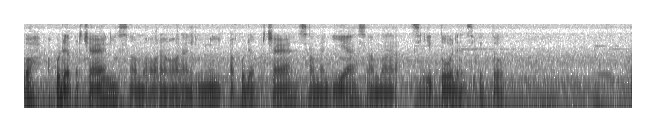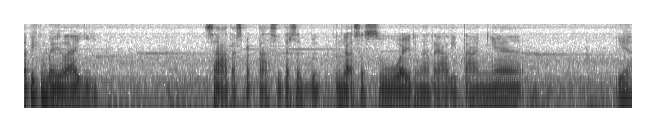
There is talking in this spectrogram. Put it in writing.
wah aku udah percaya nih sama orang-orang ini aku udah percaya sama dia sama si itu dan si itu. Tapi kembali lagi saat ekspektasi tersebut nggak sesuai dengan realitanya ya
